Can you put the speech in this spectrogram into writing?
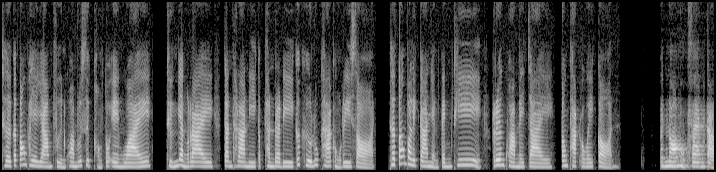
เธอก็ต้องพยายามฝืนความรู้สึกของตัวเองไว้ ถึงอย่างไรจันทรานีกับธันรดีก็คือลูกค้าของรีสอร์ท เธอต้องบริการอย่างเต็มที่ เรื่องความในใจต้องพักเอาไว้ก่อน เป็นน้องของแฟนเก่า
